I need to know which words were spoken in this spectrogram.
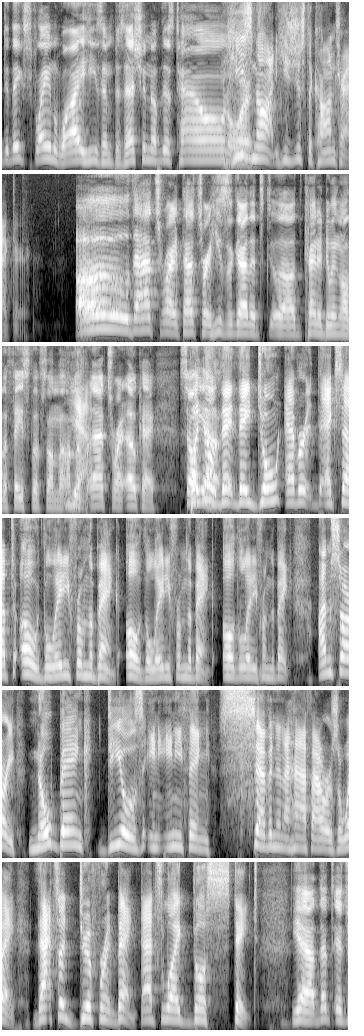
Did they explain why he's in possession of this town? Or, He's not. He's just a contractor. Oh, that's right. That's right. He's the guy that's uh, kind of doing all the facelifts on the. On Yeah. the, that's right. Okay. So But yeah, no, they, they don't ever accept, oh, the lady from the bank. Oh, the lady from the bank. Oh, the lady from the bank. I'm sorry. No bank deals in anything seven and a half hours away. That's a different bank. That's like the state. Yeah, that it's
